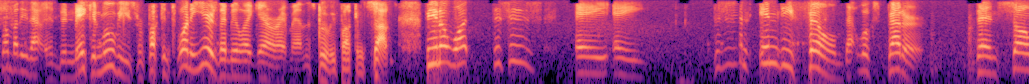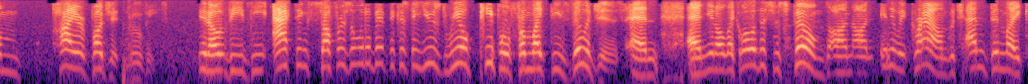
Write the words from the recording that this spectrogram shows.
somebody that had been making movies for fucking 20 years, they'd be like, yeah, all right, man, this movie fucking sucked. But you know what? This is a a this is an indie film that looks better than some higher budget movies. you know the the acting suffers a little bit because they used real people from like these villages and and you know like all of this was filmed on on Inuit ground which hadn't been like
